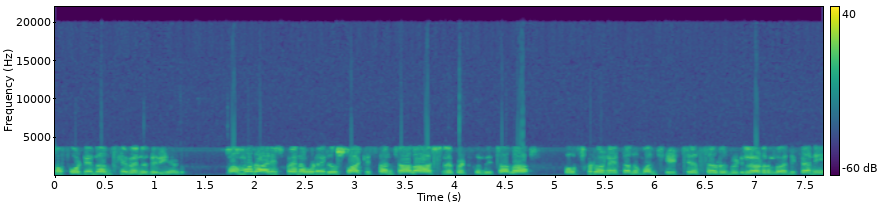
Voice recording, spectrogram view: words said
సో ఫోర్టీన్ రన్స్ కే వెనుదిరిగాడు. మహమ్మద్ ఆరిఫ్ పైన కూడా ఈరోజు పాకిస్తాన్ చాలా ఆశలు పెట్టుకుంది. చాలా హోప్స్ కూడా ఉన్నాయి. తను మంచి హిట్ చేస్తాడు మిడిల్ ఆర్డర్లో అని. కానీ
